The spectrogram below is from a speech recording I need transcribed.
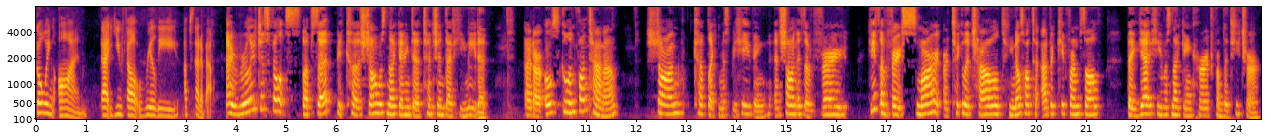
going on that you felt really upset about? I really just felt upset because Sean was not getting the attention that he needed. At our old school in Fontana, Sean kept like misbehaving, and Sean is a very He's a very smart, articulate child. He knows how to advocate for himself, but yet he was not getting heard from the teacher.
